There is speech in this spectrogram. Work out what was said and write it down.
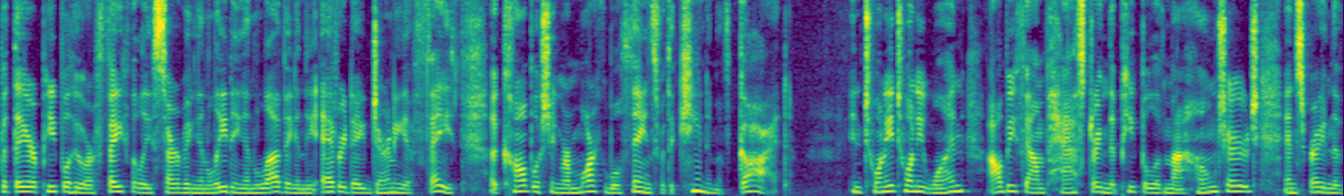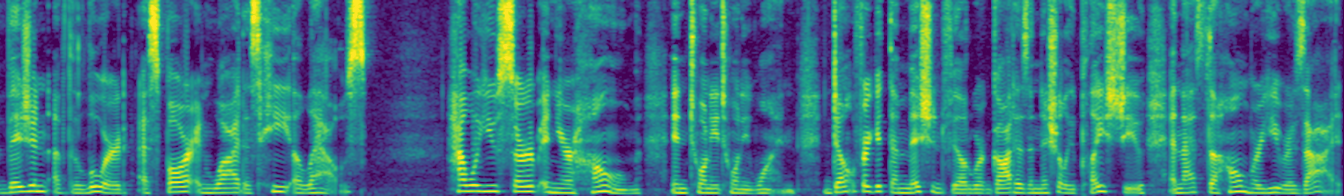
but they are people who are faithfully serving and leading and loving in the everyday journey of faith, accomplishing remarkable things for the kingdom of God. In 2021, I'll be found pastoring the people of my home church and spreading the vision of the Lord as far and wide as He allows. How will you serve in your home in 2021? Don't forget the mission field where God has initially placed you, and that's the home where you reside.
